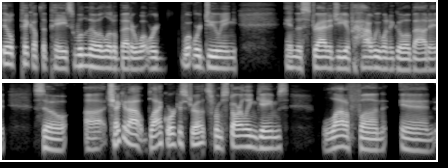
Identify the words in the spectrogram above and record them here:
it'll pick up the pace. We'll know a little better what we're what we're doing and the strategy of how we want to go about it. So uh, check it out, Black Orchestra. It's from Starling Games. A lot of fun and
